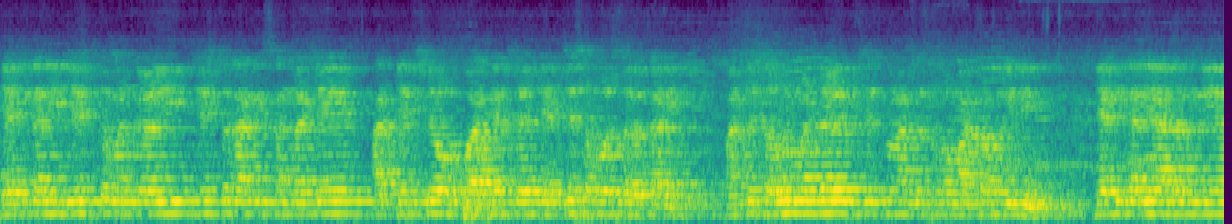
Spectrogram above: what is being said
या ठिकाणी ज्येष्ठ मंडळी ज्येष्ठ नागरिक संघाचे अध्यक्ष उपाध्यक्ष त्यांचे सर्व सहकारी आमचे तरुण मंडळ विशेष करून आमच्या सर्व माता भगिनी या ठिकाणी आदरणीय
